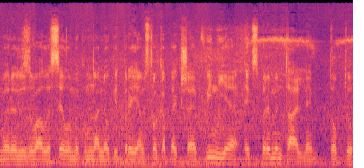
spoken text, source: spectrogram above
Ми реалізували силами комунального підприємства «Капекшеп». Він є експериментальним, тобто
